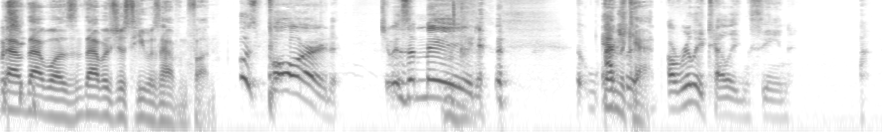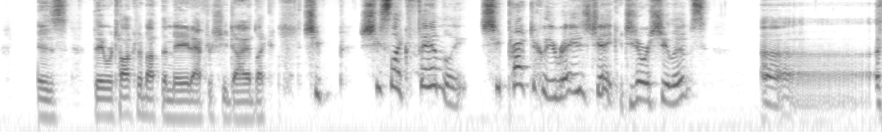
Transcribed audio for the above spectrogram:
That, that was that was just he was having fun. I was bored. She was a maid. And the cat. A really telling scene is they were talking about the maid after she died. Like she, she's like family. She practically raised Jake. Do you know where she lives? Uh,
